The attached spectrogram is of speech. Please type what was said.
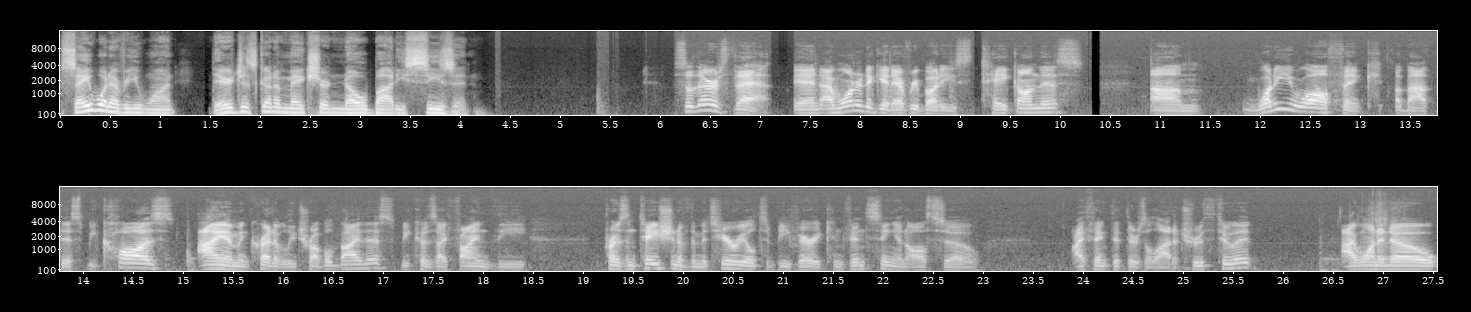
say whatever you want. They're just going to make sure nobody sees it. So there's that, and I wanted to get everybody's take on this. Um, what do you all think about this? Because I am incredibly troubled by this because I find the presentation of the material to be very convincing, and also I think that there's a lot of truth to it. I want to know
